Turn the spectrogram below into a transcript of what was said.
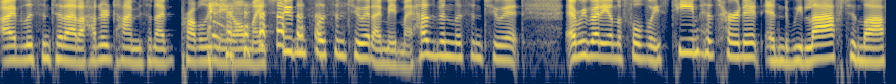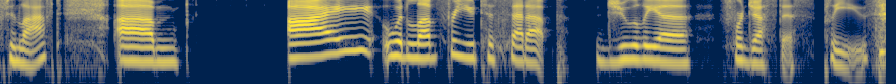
I've listened to that a hundred times, and I've probably made all my students listen to it. I made my husband listen to it. Everybody on the Full Voice team has heard it and we laughed and laughed and laughed. Um, I would love for you to set up Julia for justice, please.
